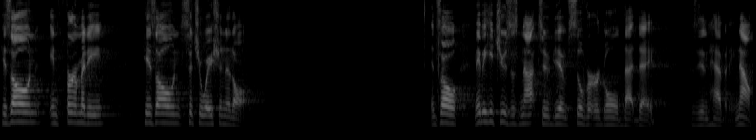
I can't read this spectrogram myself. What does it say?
his own infirmity, his own situation at all. And so maybe he chooses not to give silver or gold that day because he didn't have any. Now,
